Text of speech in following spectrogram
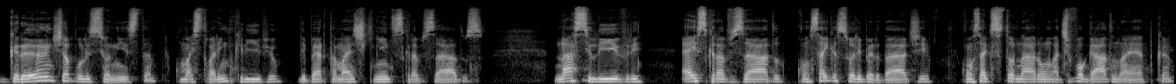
grande abolicionista, com uma história incrível, liberta mais de 500 escravizados, nasce livre, é escravizado, consegue a sua liberdade, consegue se tornar um advogado na época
